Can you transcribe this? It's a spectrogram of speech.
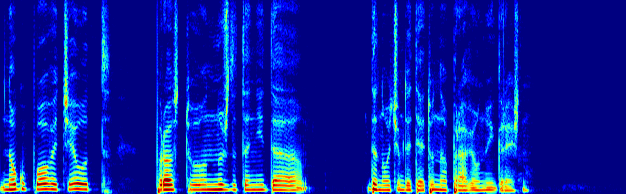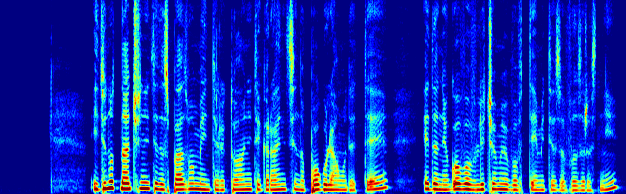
много повече от просто нуждата ни да, да научим детето на правилно и грешно. Един от начините да спазваме интелектуалните граници на по-голямо дете е да не го въвличаме в темите за възрастни –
